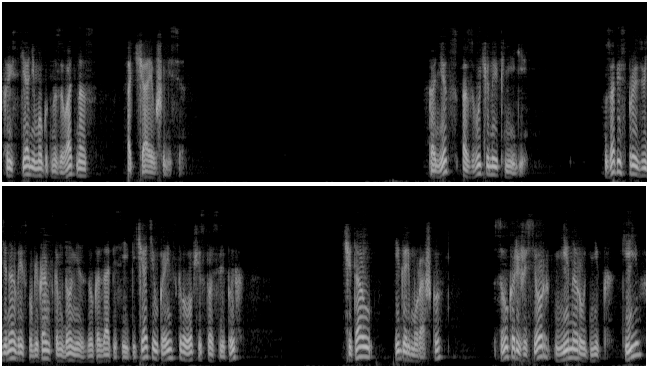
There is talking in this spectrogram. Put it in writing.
христиане могут называть нас отчаявшимися. Конец озвученной книги. Запись произведена в Республиканском доме звукозаписи и печати Украинского общества слепых. Читал Игорь Мурашко, звукорежиссер Нина Рудник, Киев,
